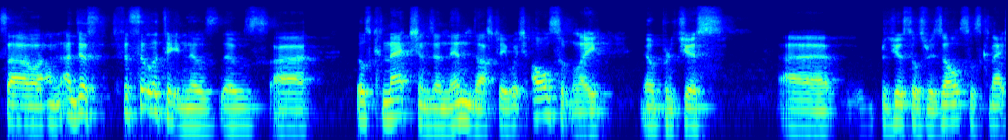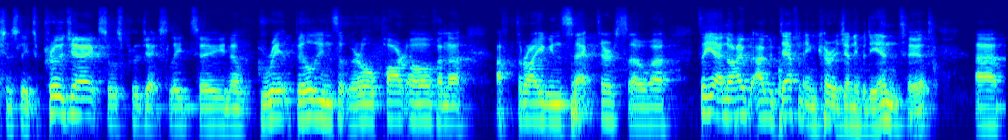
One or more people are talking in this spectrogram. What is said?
So, and, and just facilitating those those uh, those connections in the industry, which ultimately know produce uh, produce those results. Those connections lead to projects. Those projects lead to you know great buildings that we're all part of and a, a thriving sector. So uh, so yeah, no, I, I, would definitely encourage anybody into it, uh,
